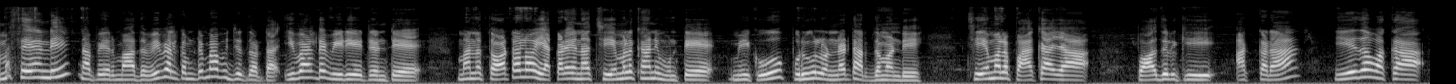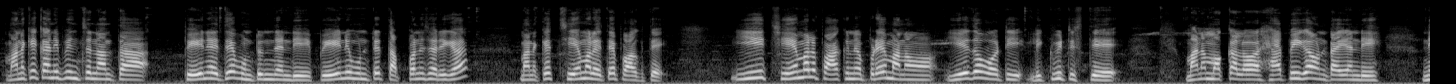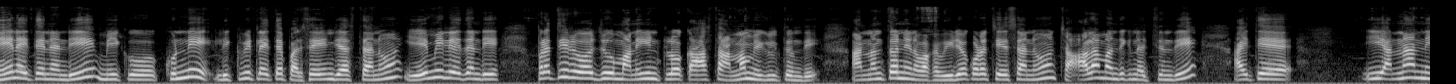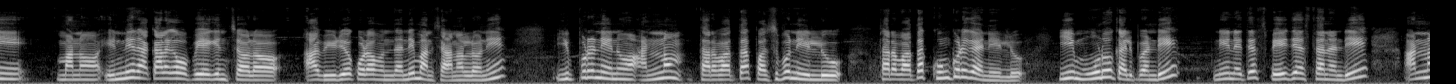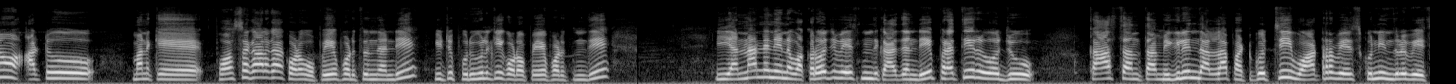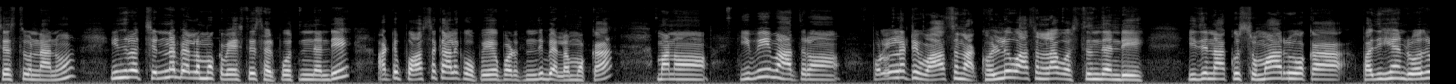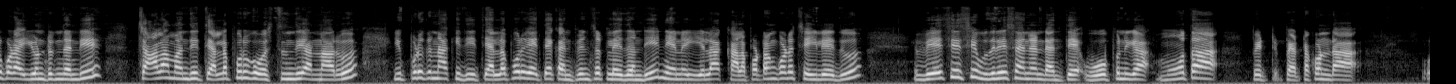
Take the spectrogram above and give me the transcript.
నమస్తే అండి. నా పేరు మాధవి. వెల్కమ్ టు మా బుజ్జి తోట. ఇవాళ వీడియో ఏంటంటే మన తోటలో ఎక్కడైనా చీమలు కానీ ఉంటే మీకు పురుగులు ఉన్నట్టు అర్థం అండి చీమల పాకాయ పాదులకి అక్కడ ఏదో ఒక మనకి కనిపించినంత పెయిన్ అయితే ఉంటుందండి. పెయిన్ ఉంటే తప్పనిసరిగా మనకి చీమలు అయితే పాకుతాయి. ఈ చీమలు పాకినప్పుడే మనం ఏదో ఒకటి లిక్విడ్ ఇస్తే మన మొక్కలు హ్యాపీగా ఉంటాయండి. నేనైతేనండి మీకు కొన్ని లిక్విడ్లు అయితే పరిచయం చేస్తాను. ఏమీ లేదండి. ప్రతిరోజు మన ఇంట్లో కాస్త అన్నం మిగులుతుంది. అన్నంతో నేను ఒక వీడియో కూడా చేశాను. చాలామందికి నచ్చింది. అయితే ఈ అన్నాన్ని మనం ఎన్ని రకాలుగా ఉపయోగించాలో ఆ వీడియో కూడా ఉందండి మన ఛానల్లోని. ఇప్పుడు నేను అన్నం తర్వాత పసుపు నీళ్ళు తర్వాత కుంకుడుగా నీళ్ళు ఈ మూడు కలిపండి. నేనైతే స్ప్రే చేస్తానండి. అన్నం అటు మనకి పోషకాలుగా కూడా ఉపయోగపడుతుందండి. ఇటు పురుగులకి కూడా ఉపయోగపడుతుంది. ఈ అన్నాన్ని నేను ఒకరోజు వేసింది కాదండి. ప్రతిరోజు కాస్తంత మిగిలిందల్లా పట్టుకొచ్చి వాటర్ వేసుకుని ఇందులో వేసేస్తున్నాను. ఇందులో చిన్న బెల్లం మొక్క వేస్తే సరిపోతుందండి. అటు పోషకాలకు ఉపయోగపడుతుంది బెల్లం మొక్క. మనం ఇవి మాత్రం పుల్లటి వాసన కళ్ళు వాసనలా వస్తుందండి. ఇది నాకు సుమారు ఒక పదిహేను రోజులు కూడా అయ్యి ఉంటుందండి. చాలామంది తెల్ల పురుగు వస్తుంది అన్నారు. ఇప్పుడు నాకు ఇది తెల్ల పురుగు అయితే కనిపించట్లేదండి. నేను ఇలా కలపటం కూడా చేయలేదు. వేసేసి వదిలేసానండి అంతే. ఓపెన్గా మూత పెట్టి పెట్టకుండా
